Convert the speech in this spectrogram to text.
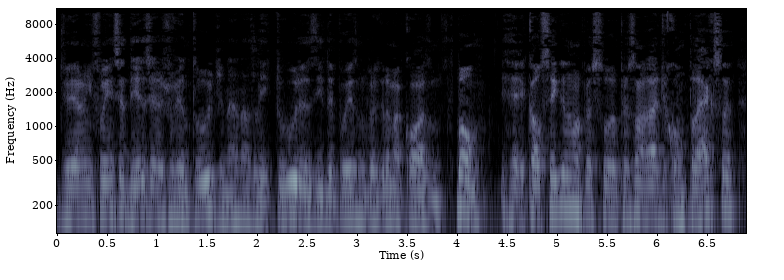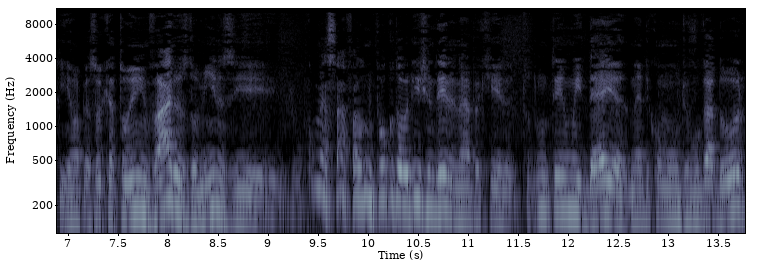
tiveram influência desde a juventude, né, nas leituras e depois no programa Cosmos. Bom, é, Carl Sagan é uma pessoa, personalidade complexa e é uma pessoa que atua em vários domínios e vou começar falando um pouco da origem dele, né, porque todo mundo tem uma ideia, né, de como um divulgador,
